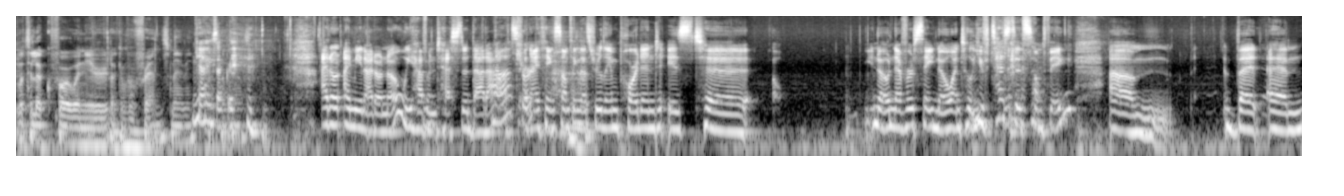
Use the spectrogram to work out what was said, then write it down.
What to look for when you're looking for friends, maybe. Yeah, exactly. I don't. I mean, I don't know. We haven't tested that out, sure. and I think something that's really important is to, you know, never say no until you've tested something. Um, but um,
